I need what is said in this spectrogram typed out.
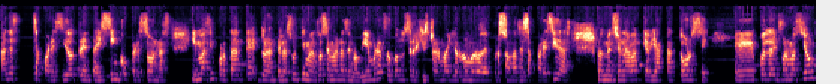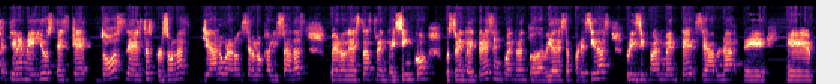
han desaparecido 35 personas. Y más importante, durante las últimas dos semanas de noviembre fue cuando se registró el mayor número de personas desaparecidas. Nos mencionaba que había 14. Eh, pues la información que tienen ellos es que dos de estas personas ya lograron ser localizadas, pero de estas 35, pues 33 se encuentran todavía desaparecidas. Principalmente se habla de... Eh,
